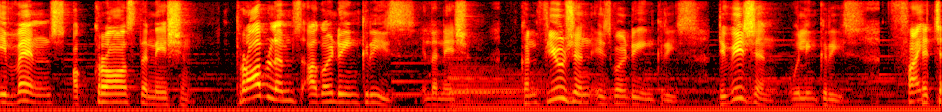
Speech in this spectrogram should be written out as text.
events across the nation. Problems are going to increase in the nation. Confusion is going to increase. Division will increase. Fights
